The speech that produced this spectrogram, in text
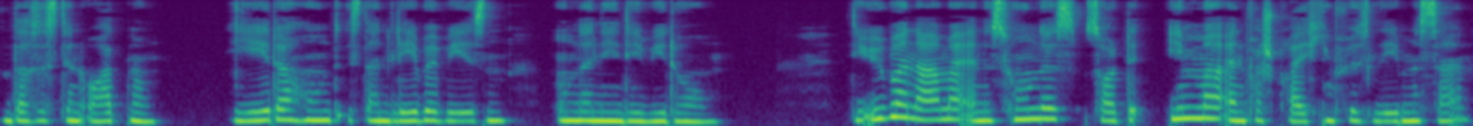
Und das ist in Ordnung. Jeder Hund ist ein Lebewesen und ein Individuum. Die Übernahme eines Hundes sollte immer ein Versprechen fürs Leben sein.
